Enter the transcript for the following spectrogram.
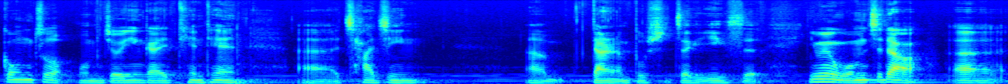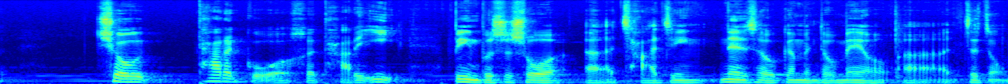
工作，我们就应该天天呃擦金？呃，当然不是这个意思，因为我们知道，呃，求他的国和他的义。并不是说，呃，查经那时候根本都没有，呃，这种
